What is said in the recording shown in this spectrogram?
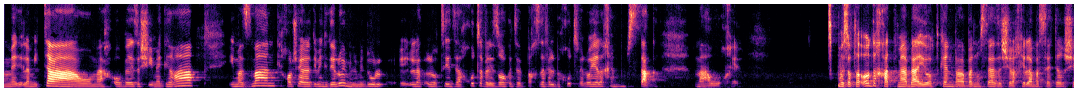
למיטה או, או באיזושהי מגירה, עם הזמן, ככל שהילדים יגדלו, הם ילמדו להוציא את זה החוצה ולזרוק את זה בפח זבל בחוץ, ולא יהיה לכם מושג מה הוא אוכל. וזאת עוד אחת מהבעיות, כן, בנושא הזה של אכילה בסתר, ש,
